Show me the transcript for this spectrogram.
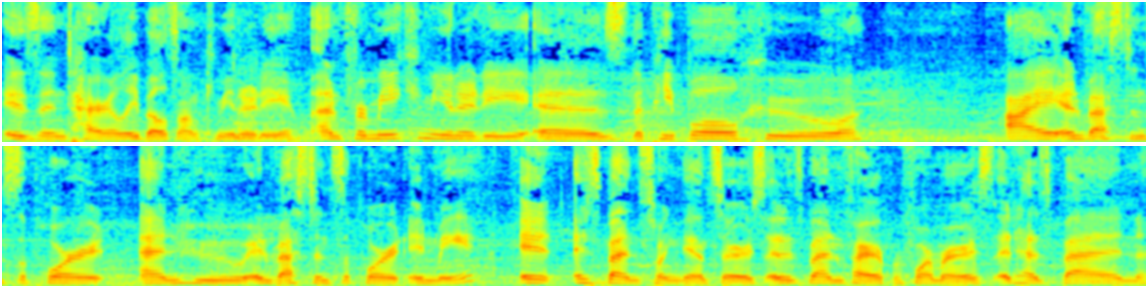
is entirely built on community. And for me, community is the people who I invest in support and who invest in support in me. It has been swing dancers, it has been fire performers, it has been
